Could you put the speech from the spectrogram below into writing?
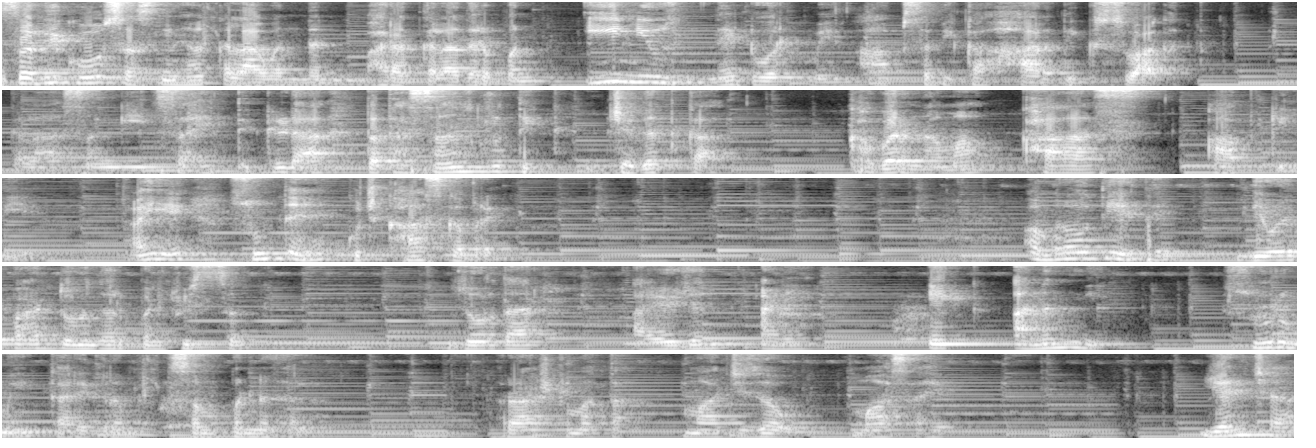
सभी को सस्नेह कलावंदन भारत कला दर्पण ई न्यूज नेटवर्क में आप सभी का हार्दिक स्वागत। कला संगीत साहित्य क्रीड़ा तथा सांस्कृतिक जगत का खबरनामा खास आपके लिए। आइए सुनते हैं कुछ खास खबरें। अमरावती येथे दिवाळी पहाट दोन हजार पंचवीसचं जोरदार आयोजन आणि एक आनंदी सूरमयी कार्यक्रम संपन्न झाला. राष्ट्रमाता मा जिजाऊ मासाहेब यांच्या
